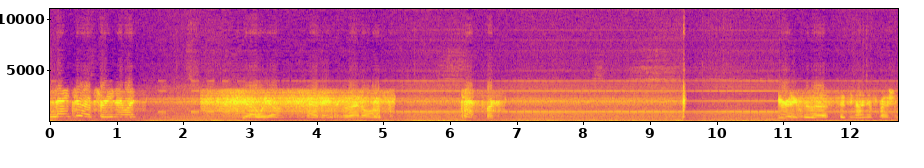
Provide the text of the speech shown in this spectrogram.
Nine two oh three nine one Yeah, we um, haven't had anything that I know of. four. You ready for that 59 information?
